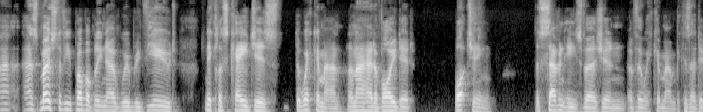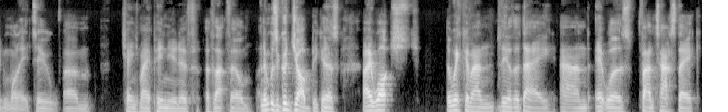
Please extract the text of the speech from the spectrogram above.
uh, as most of you probably know, we reviewed Nicolas Cage's The Wicker Man, and I had avoided watching the '70s version of The Wicker Man because I didn't want it to um change my opinion of of that film. And it was a good job because I watched The Wicker Man the other day, and it was fantastic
